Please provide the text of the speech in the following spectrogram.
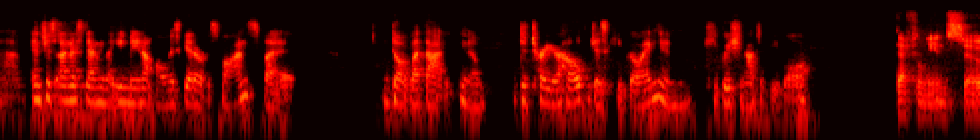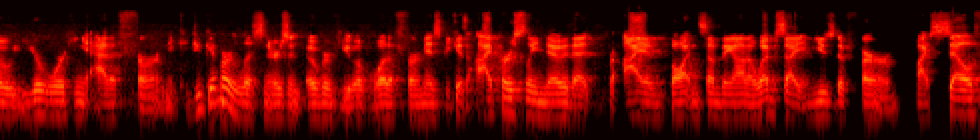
Um, and just understanding that you may not always get a response, but don't let that, you know, deter your hope. Just keep going and keep reaching out to people. Definitely. And so you're working at Affirm. Could you give our listeners an overview of what Affirm is? Because I personally know that I have bought something on a website and used a firm myself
